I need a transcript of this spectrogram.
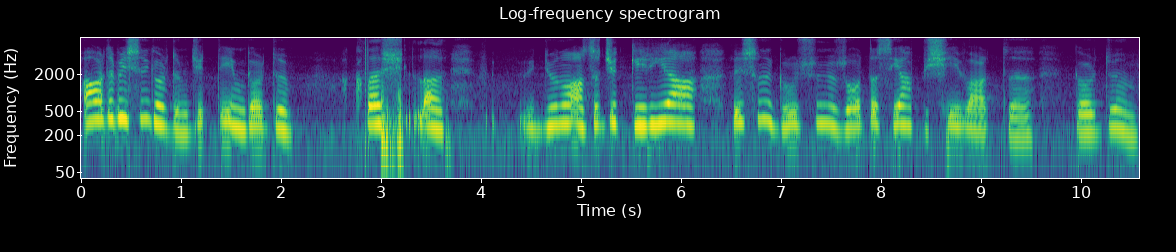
Aa, orada birisini gördüm. Ciddiyim gördüm. Arkadaşlar videonu azıcık geriye alırsanız görürsünüz. Orada siyah bir şey vardı. Gördüm.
